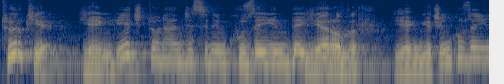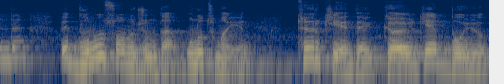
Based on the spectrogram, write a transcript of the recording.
Türkiye yengeç dönencesinin kuzeyinde yer alır. Yengeçin kuzeyinde ve bunun sonucunda unutmayın Türkiye'de gölge boyu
